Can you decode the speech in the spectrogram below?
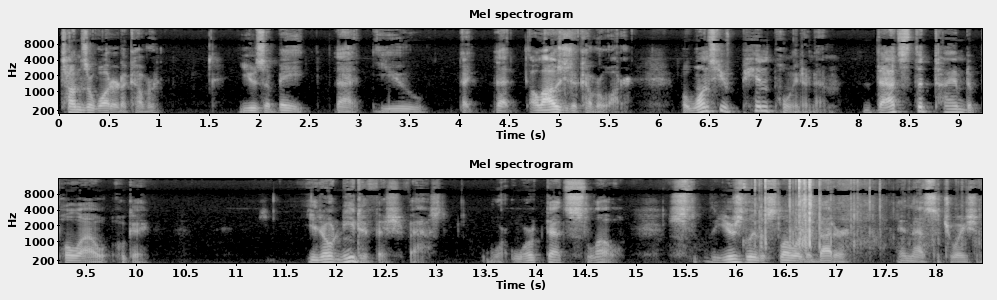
tons of water to cover, use a bait that you that that allows you to cover water. But once you've pinpointed them, that's the time to pull out. Okay, you don't need to fish fast. Work that slow. Usually, the slower the better in that situation.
